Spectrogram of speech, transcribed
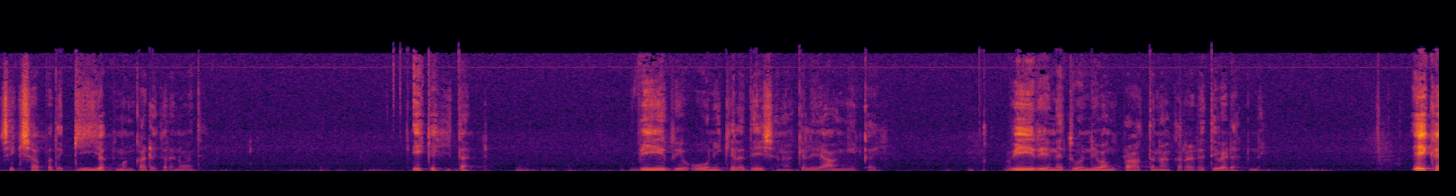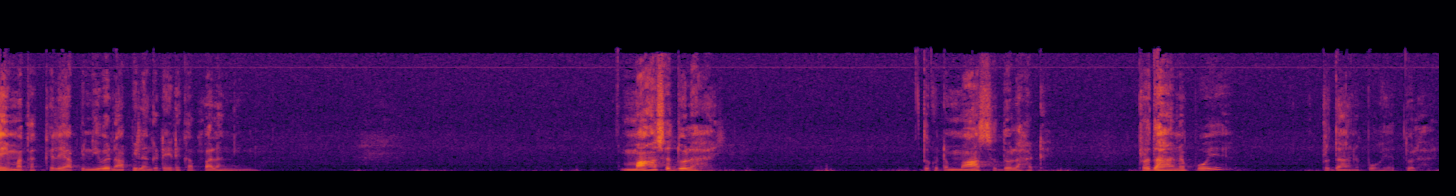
ශික්ෂාපද කීයක් මං කඩ කරනවද? ඒක හිතන්න. වීරිය ඕනි කියලා දේශනා කළේ යාන් එකයි වීරිය නැතුව නිවන් ප්‍රාර්ථනා කරලා ඇති වැඩක් නෑ ඒකයි මතක් කළේ අපි නිවන අපි ළඟට එනකම් බලන් ඉන්නේ. මාස 12යි. එතකොට මාස 12ට ප්‍රධාන පොය ප්‍රධාන පොය 12යි.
